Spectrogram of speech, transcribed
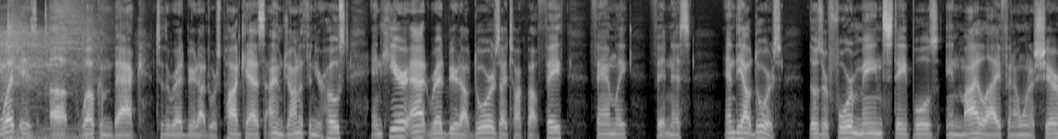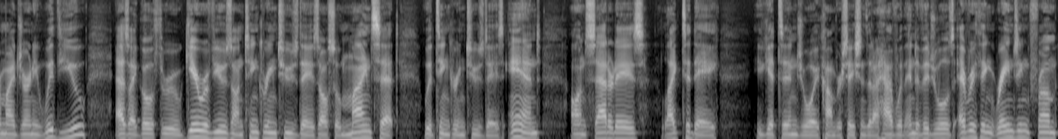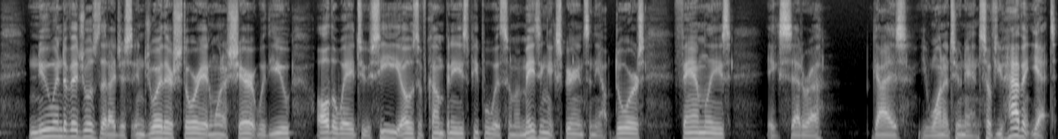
What is up? Welcome back to the Redbeard Outdoors podcast. I am Jonathan, your host, and here at Redbeard Outdoors, I talk about faith, family, fitness, and the outdoors. Those are four main staples in my life, and I want to share my journey with you as I go through gear reviews on Tinkering Tuesdays, also mindset with Tinkering Tuesdays, and on Saturdays, like today, you get to enjoy conversations that I have with individuals, everything ranging from new individuals that I just enjoy their story and want to share it with you, all the way to CEOs of companies, people with some amazing experience in the outdoors, families, etc. Guys, you want to tune in. So if you haven't yet,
